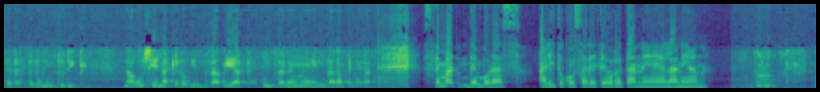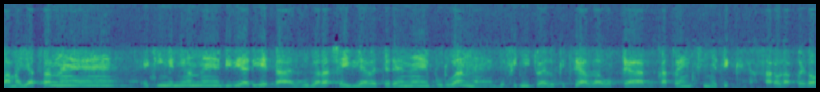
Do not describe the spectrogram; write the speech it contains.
zera, elementurik nagusienak edo giltzarriak kuntzaren eh, garapenerako. Zenbat denboraz arituko zarete horretan e, lanean? Hmm. Ba, maiatzen e, ekin genion e, bideari eta helburua da zei beteren buruan e, definitu edukitzea, da urtea bukatu egin zinetik, azarorako edo,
